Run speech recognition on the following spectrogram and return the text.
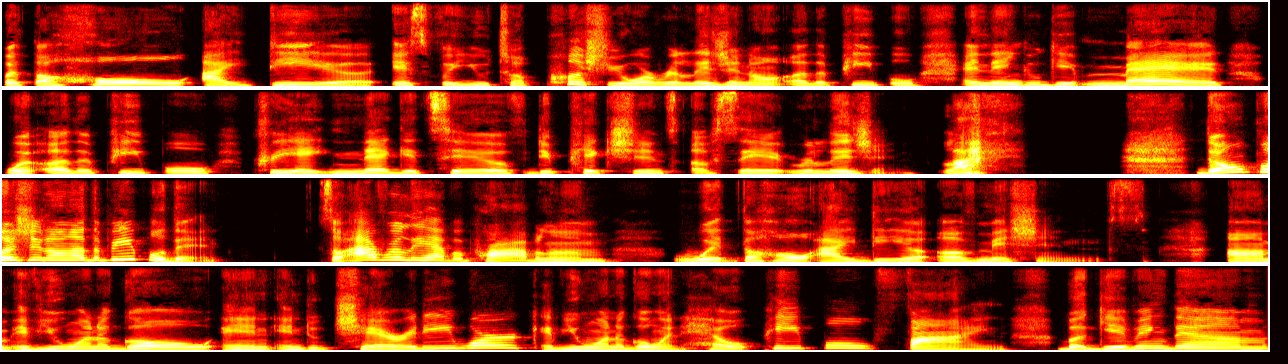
But the whole idea is for you to push your religion on other people. And then you get mad when other people create negative depictions of said religion. Like, don't push it on other people then. So I really have a problem with the whole idea of missions. Um, if you want to go and, and do charity work, if you want to go and help people, fine. But giving them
